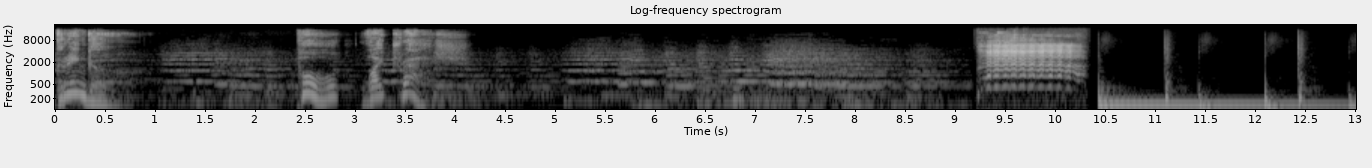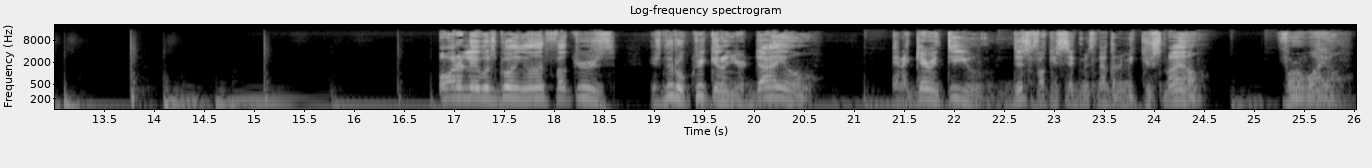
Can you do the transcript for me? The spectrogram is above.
Gringo, Poor White Trash. Orderly, what's going on, fuckers? There's little cricket on your dial. And I guarantee you, this fucking segment's not gonna make you smile. For a while.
